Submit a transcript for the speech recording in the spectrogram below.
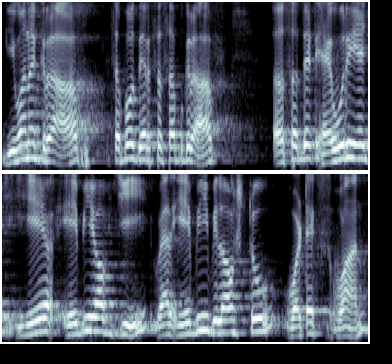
Given a graph, suppose there is a subgraph, uh, so that every edge a, AB of G, where AB belongs to vertex 1,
